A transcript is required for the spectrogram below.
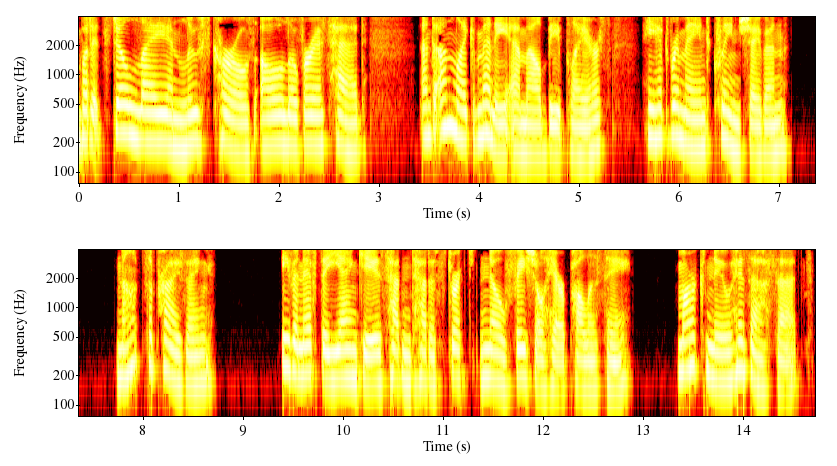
but it still lay in loose curls all over his head and unlike many MLB players, he had remained clean shaven. Not surprising. Even if the Yankees hadn't had a strict no facial hair policy, Marc knew his assets.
